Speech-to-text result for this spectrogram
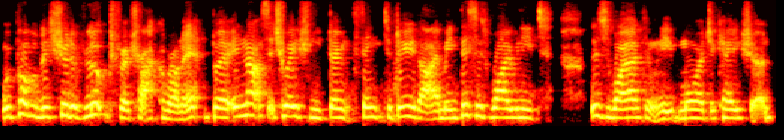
we probably should have looked for a tracker on it, but in that situation, you don't think to do that. I mean, this is why we need, this is why I think we need more education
